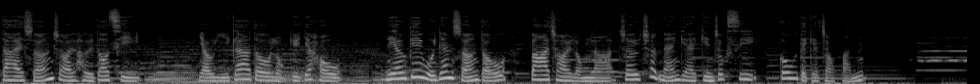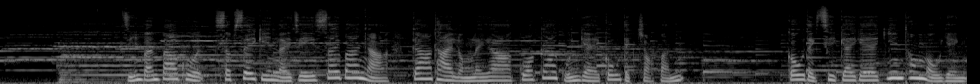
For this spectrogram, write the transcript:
但係想再去多次，由而家到六月一號，你有機會欣賞到巴塞隆拿最出名嘅建築師高迪嘅作品。展品包括十四件嚟自西班牙加泰隆利亞國家館嘅高迪作品，高迪設計嘅煙通模型，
